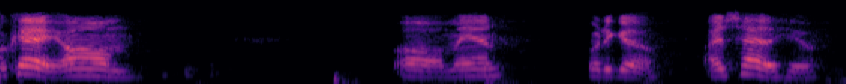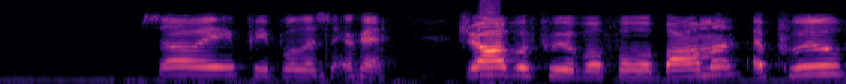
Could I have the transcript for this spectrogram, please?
Okay, um. Oh man, where'd it go? I just had it here. Sorry, people listening. Okay, job approval for Obama. Approve.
